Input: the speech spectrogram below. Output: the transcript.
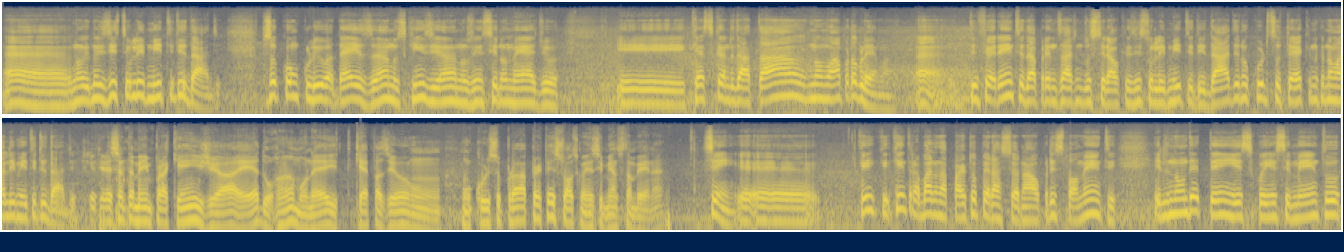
É, não, não, existe o limite de idade. A pessoa concluiu há 10 anos, 15 anos o ensino médio e quer se candidatar, não há problema. É, diferente da aprendizagem industrial, que existe um limite de idade, no curso técnico não há limite de idade. Acho que é interessante também para quem já é do ramo né, e quer fazer um, um curso para aperfeiçoar os conhecimentos também, né? Sim, é, é quem, quem, trabalha na parte operacional, principalmente, ele não detém esse conhecimento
